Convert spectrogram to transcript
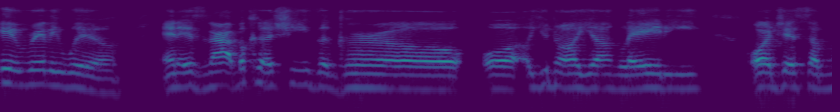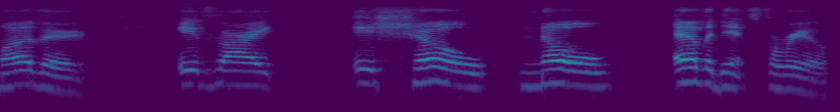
It really will. And it's not because she's a girl or you know a young lady or just a mother. It's like it showed no evidence for real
